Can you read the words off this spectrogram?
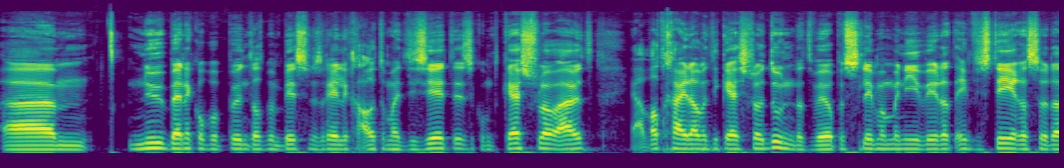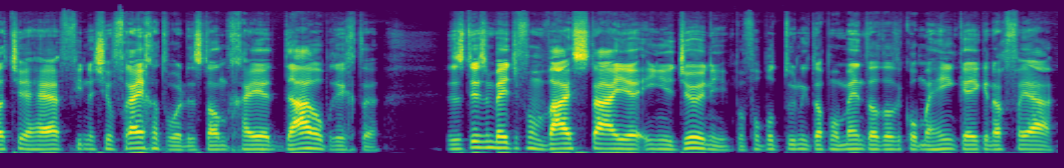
Ehm, nu ben ik op een punt dat mijn business redelijk geautomatiseerd is. Er komt cashflow uit. Ja, wat ga je dan met die cashflow doen? Dat wil je op een slimme manier weer dat investeren, zodat je hè, financieel vrij gaat worden. Dus dan ga je daarop richten. Dus het is een beetje van waar sta je in je journey? Bijvoorbeeld toen ik dat moment had dat ik om me heen keek en dacht van ja,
